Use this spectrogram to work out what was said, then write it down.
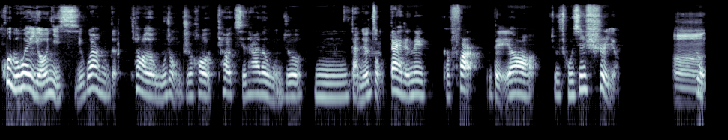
会不会有你习惯的跳了舞种之后跳其他的舞，你就嗯感觉总带着那个范儿，得要就重新适应？嗯，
